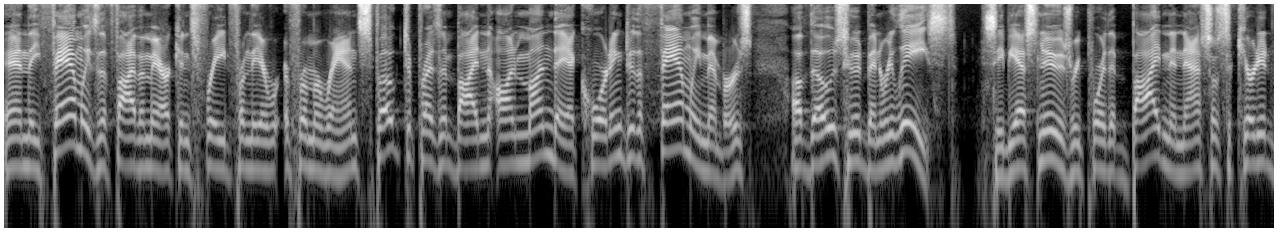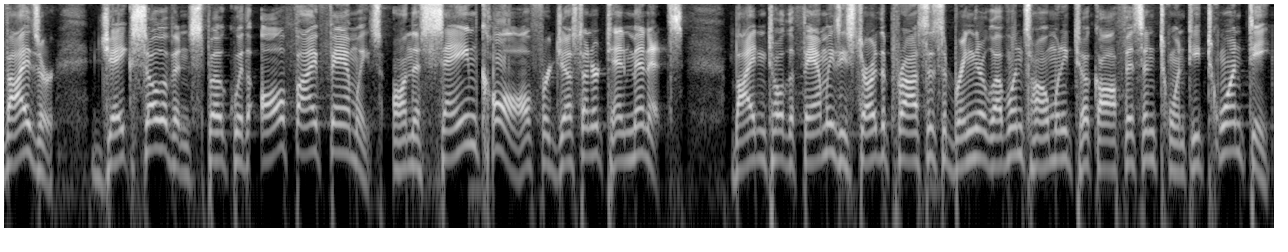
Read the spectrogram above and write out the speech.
And the families of the five Americans freed from the from Iran spoke to President Biden on Monday, according to the family members of those who had been released. CBS News reported that Biden and National Security Advisor Jake Sullivan spoke with all five families on the same call for just under 10 minutes. Biden told the families he started the process of bringing their loved ones home when he took office in 2020.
